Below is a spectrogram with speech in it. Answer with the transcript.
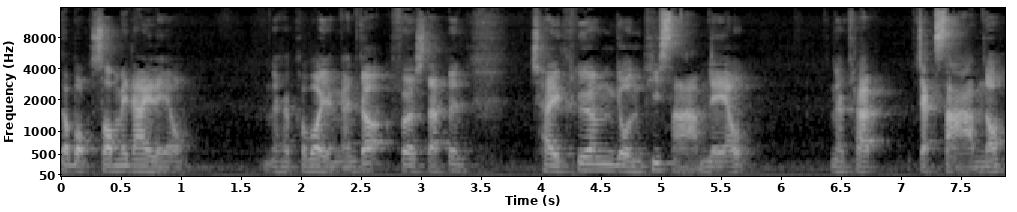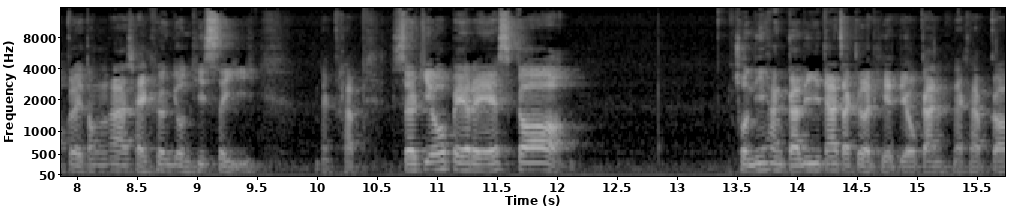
ก็บอกซ่อมไม่ได้แล้วนะครับเขาบอกอย่างนั้นก็เฟอร์สตัปเปนใช้เครื่องยนต์ที่ 3 แล้วนะครับจาก3เนาะก็เลยต้องใช้เครื่องยนต์ที่4นะครับเซอร์กิโอเปเรสก็ชนที่ฮังการีน่าจะเกิดเหตุเดียวกันนะครับ ก็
